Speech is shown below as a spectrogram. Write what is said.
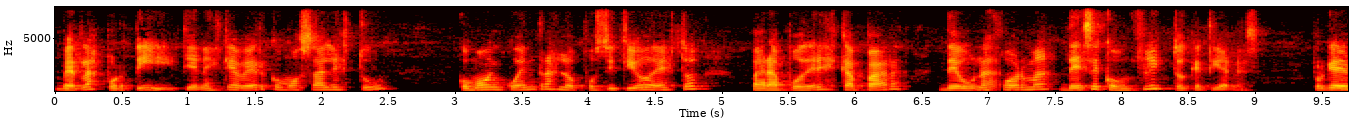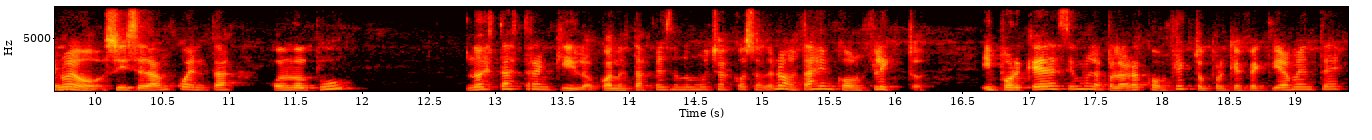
verlas por ti, tienes que ver cómo sales tú, cómo encuentras lo positivo de esto para poder escapar de una forma de ese conflicto que tienes. Porque de nuevo, si se dan cuenta, cuando tú no estás tranquilo, cuando estás pensando muchas cosas, de nuevo, estás en conflicto. ¿Y por qué decimos la palabra conflicto? Porque efectivamente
